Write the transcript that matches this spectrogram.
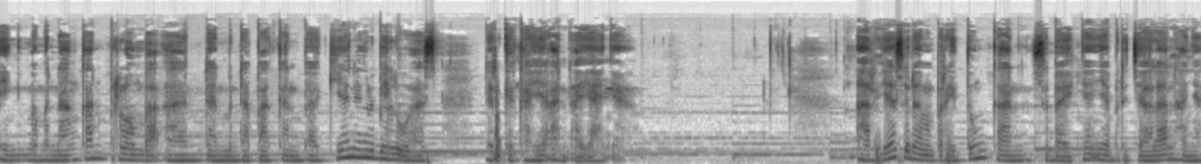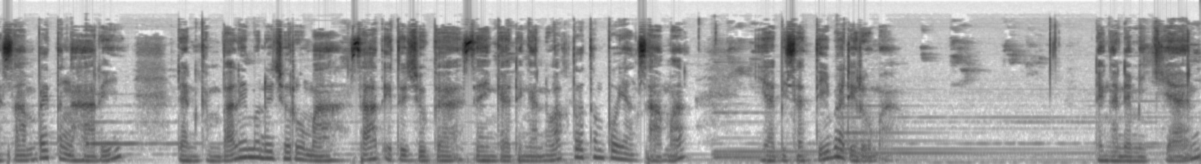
ingin memenangkan perlombaan dan mendapatkan bagian yang lebih luas dari kekayaan ayahnya. Arya sudah memperhitungkan sebaiknya ia berjalan hanya sampai tengah hari dan kembali menuju rumah saat itu juga sehingga dengan waktu tempuh yang sama ia bisa tiba di rumah. Dengan demikian,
